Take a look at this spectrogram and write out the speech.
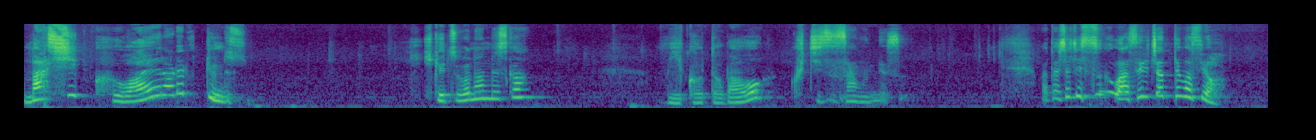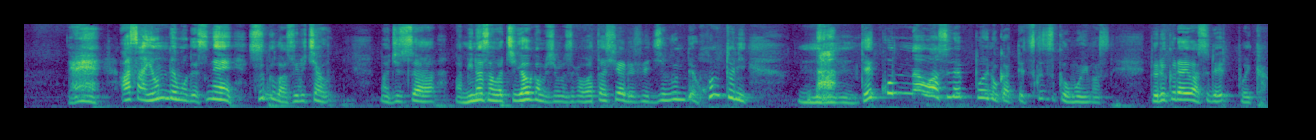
増し加えられるっていうんです。秘訣は何ですか？御言葉を口ずさむんです。私たちすぐ忘れちゃってますよ、ね、朝読んでもですねすぐ忘れちゃう、まあ、実は、ま、皆さんは違うかもしれませんが私はですね自分で本当になんでこんな忘れっぽいのかってつくづく思いますどれくらい忘れっぽいか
